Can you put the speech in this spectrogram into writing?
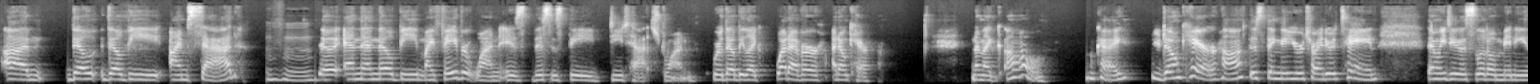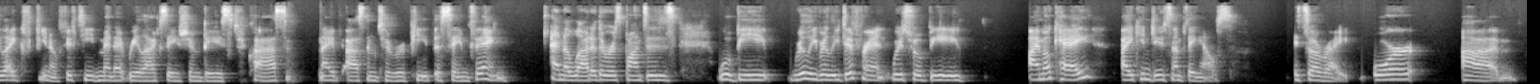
Um, they'll, they'll be, I'm sad, Mm-hmm. The, and then there'll be my favorite one is this is the detached one where they'll be like, whatever, I don't care. And I'm like, oh, okay. You don't care, huh? This thing that you were trying to attain. Then we do this little mini, like, you know, 15 minute relaxation based class. And I ask them to repeat the same thing. And a lot of the responses will be really, really different, which will be, I'm okay. I can do something else. It's all right. Or, um,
